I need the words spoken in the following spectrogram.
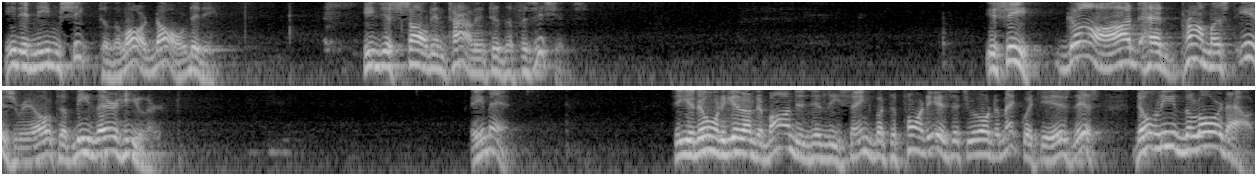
He didn't even seek to the Lord at all, did he? He just sought entirely to the physicians. You see, God had promised Israel to be their healer. Amen. See, you don't want to get under bondage in these things, but the point is that you want to make with you is this don't leave the Lord out.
